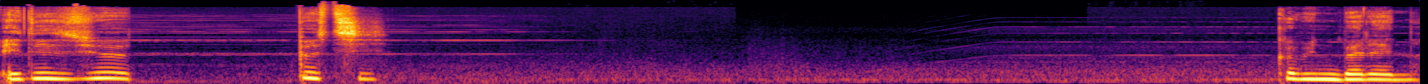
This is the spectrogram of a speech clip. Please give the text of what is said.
Et des yeux petits. Comme une baleine.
